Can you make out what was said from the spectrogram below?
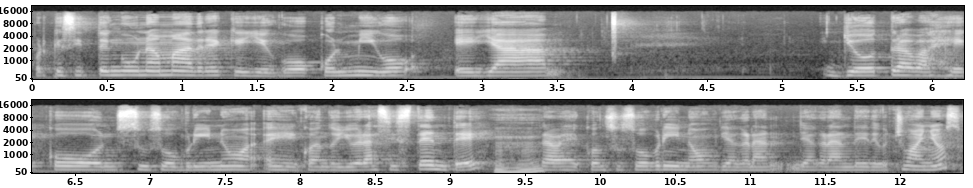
Porque si tengo una madre que llegó conmigo, ella. Yo trabajé con su sobrino eh, cuando yo era asistente. Trabajé con su sobrino, ya, gran, ya grande de 8 años.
